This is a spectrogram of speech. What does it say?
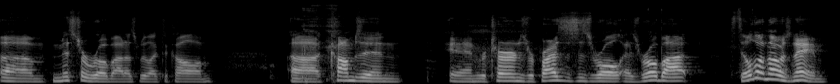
um, Mr. Robot as we like to call him, uh, comes in and returns, reprises his role as Robot. Still don't know his name,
